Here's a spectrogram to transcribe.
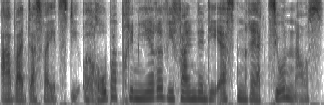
Aber das war jetzt die Europapremiere. Wie fallen denn die ersten Reaktionen aus?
